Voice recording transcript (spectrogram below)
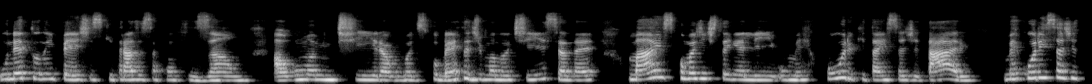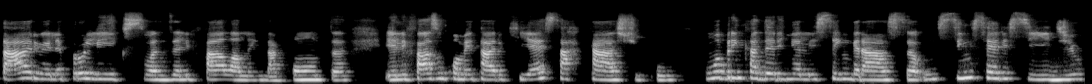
o Netuno em Peixes que traz essa confusão, alguma mentira, alguma descoberta de uma notícia, né? Mas como a gente tem ali o Mercúrio que está em Sagitário, Mercúrio em Sagitário, ele é prolixo, às vezes ele fala além da conta, ele faz um comentário que é sarcástico, uma brincadeirinha ali sem graça, um sincericídio.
